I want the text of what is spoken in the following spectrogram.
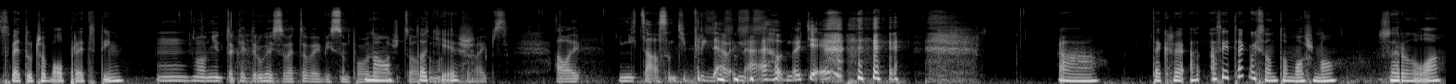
svetu, čo bol predtým. Mm, hlavne také druhej svetovej by som povedala, No, že to má tiež. Vibes. Ale nechala som ti pridávať na hodnote. A, takže asi tak by som to možno zhrnula.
